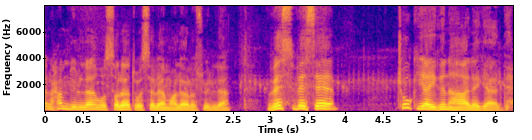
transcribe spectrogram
elhamdülillah ve salatu ve selamu ala Resulillah. Vesvese çok yaygın hale geldi.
